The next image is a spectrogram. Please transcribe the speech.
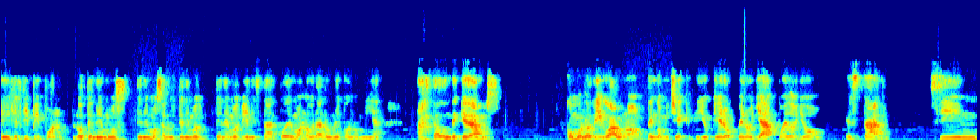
en Healthy People lo tenemos, tenemos salud, tenemos, tenemos bienestar, podemos lograr una economía hasta donde quedamos. Como lo digo, aún no tengo mi cheque que yo quiero, pero ya puedo yo estar sin,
